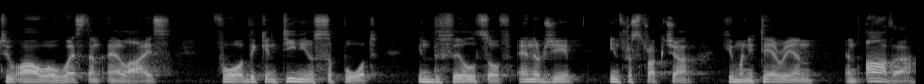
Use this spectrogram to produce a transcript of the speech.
to our Western allies for the continuous support in the fields of energy, infrastructure, humanitarian and other,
